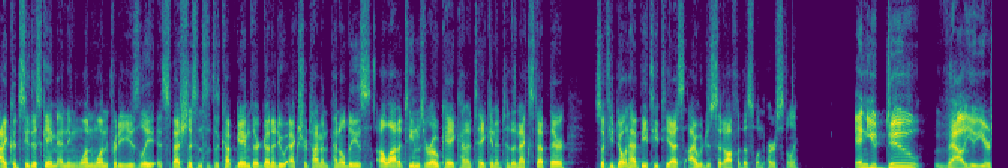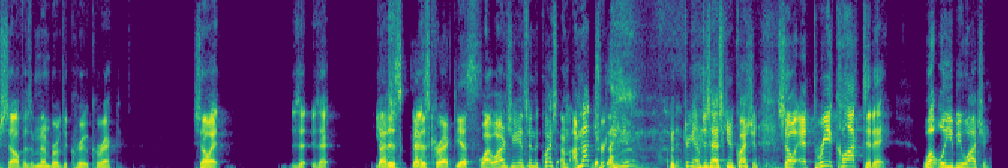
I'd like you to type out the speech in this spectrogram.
I could see this game ending 1 1 pretty easily, especially since it's a cup game. They're going to do extra time and penalties. A lot of teams are okay kind of taking it to the next step there. So if you don't have BTTS, I would just sit off of this one personally. And you do value yourself as a member of the crew, correct? So it is that is that yes? that is that yes? is correct. Yes. Why, why aren't you answering the question? I'm, I'm not tricking you. I'm, not tricking, I'm just asking you a question. So at three o'clock today, what will you be watching?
